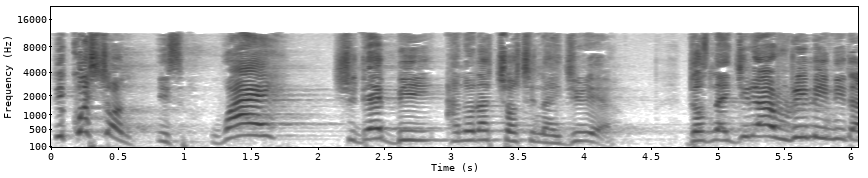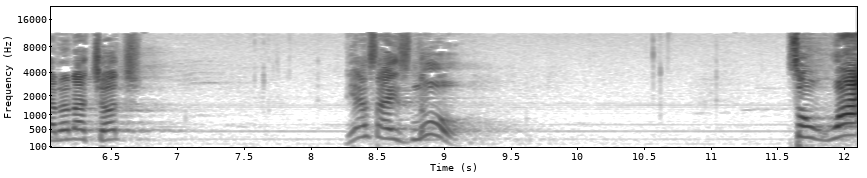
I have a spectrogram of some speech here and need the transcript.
The question is why should there be another church in Nigeria? Does Nigeria really need another church? The answer is no. So why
